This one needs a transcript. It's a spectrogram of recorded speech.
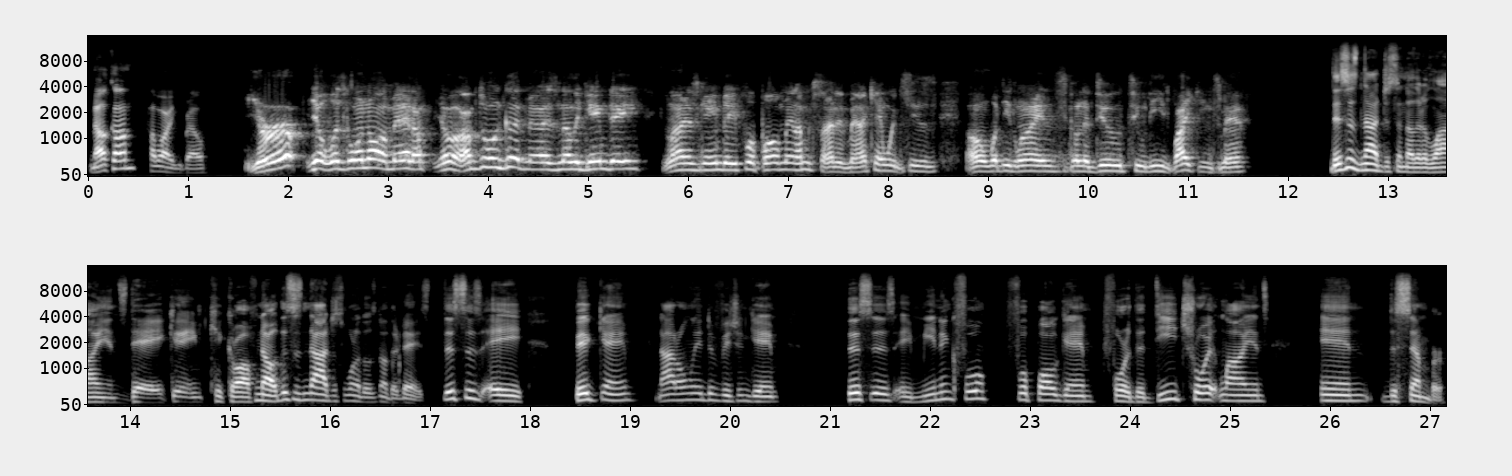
Malcolm, how are you, bro? Europe, yo, what's going on, man? I'm, yo, I'm doing good, man. It's another game day, Lions game day football, man. I'm excited, man. I can't wait to see this, um, what these Lions gonna do to these Vikings, man. This is not just another Lions Day game kickoff. No, this is not just one of those other days. This is a big game, not only a division game. This is a meaningful football game for the Detroit Lions in December.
